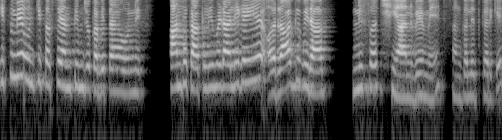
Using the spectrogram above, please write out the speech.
इसमें उनकी सबसे अंतिम जो कविता है, उन्हें सांध काकली में डाली गई है और राग विराग उन्नीस सौ छियानवे में संकलित करके।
